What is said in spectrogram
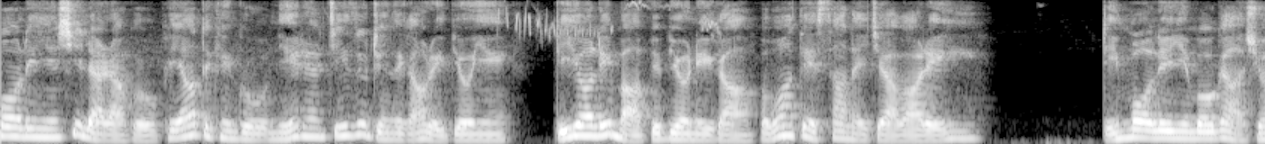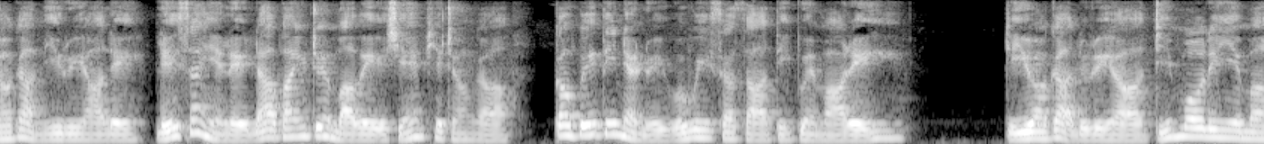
မော်လီရင်ရှိလာတာကိုဘုရားသခင်ကိုအမြဲတမ်းကျေးဇူးတင်စကားတွေပြောရင်းဒီရော်လေးမှာပျော်ပျော်နေကဘဝတည်ဆလိုက်ကြပါတယ်။ဒီမော်လီရင်ဘော်ကရွာကမြေတွေဟာလေလေးဆိုင်ရင်လေလာပိုင်းအတွင်းမှာပဲအရင်ဖြစ်ထွန်းက ကောက်ပေးသိတဲ့တွေဝဝေးဆာဆာတီးပွင့်ပါတယ်။ဒီရွာကလူတွေဟာဒီမော်လီရင်မှာ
